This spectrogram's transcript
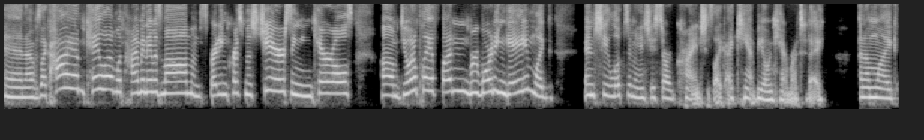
And I was like, Hi, I'm Kayla. I'm with Hi, my name is Mom. I'm spreading Christmas cheer, singing carols. Um, do you want to play a fun, rewarding game? Like, and she looked at me and she started crying. She's like, I can't be on camera today. And I'm like,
